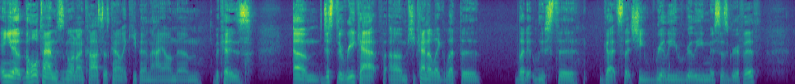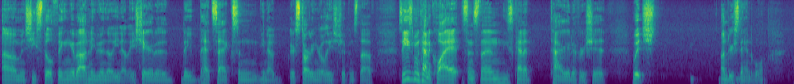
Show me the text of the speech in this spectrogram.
And you know, the whole time this is going on, Casca's kind of like keeping an eye on them because um, just to recap, um, she kind of like let the let it loose to guts that she really, really misses Griffith. Um, and she's still thinking about him, even though you know they shared a they had sex and you know they're starting a relationship and stuff. So he's been kind of quiet since then. He's kind of tired of her shit, which understandable.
